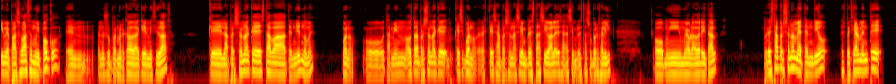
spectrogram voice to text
y me pasó hace muy poco en, en un supermercado de aquí en mi ciudad, que la persona que estaba atendiéndome bueno, o también otra persona que, que, bueno, es que esa persona siempre está así, ¿vale? O sea, siempre está súper feliz, o muy, muy habladora y tal. Pero esta persona me atendió especialmente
